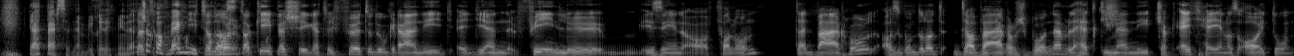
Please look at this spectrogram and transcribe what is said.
Ja, hát persze nem működik minden. Tehát csak megnyitod ahol... azt a képességet, hogy föl tud ugrálni így egy ilyen fénylő izén a falon, tehát bárhol, azt gondolod, de a városból nem lehet kimenni csak egy helyen az ajtón.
